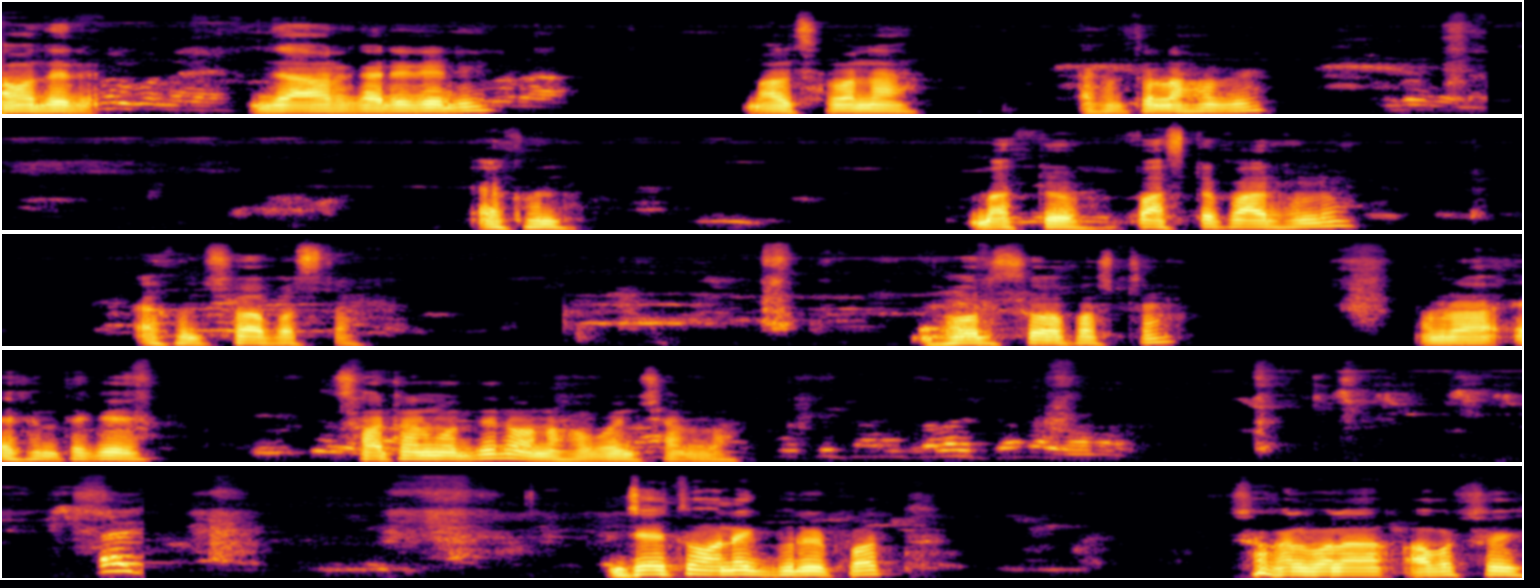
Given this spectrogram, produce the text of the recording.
আমাদের যাওয়ার গাড়ি রেডি মাল সাবানা এখন তোলা হবে। এখন মাত্র পাঁচটা পার হলো। এখন সোয়া পাঁচটা। ভোর সোয়া পাঁচটা। আমরা এখান থেকে ছটার মধ্যে রওনা হব ইনশাল্লাহ যেহেতু অনেক দূরের পথ, সকালবেলা অবশ্যই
